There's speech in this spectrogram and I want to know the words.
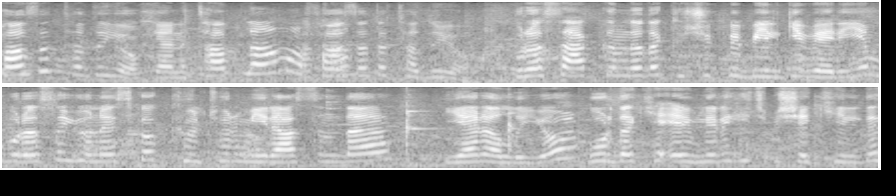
fazla tadı yok. Yani tatlı ama fazla da tadı yok. Burası hakkında da küçük bir bilgi vereyim. Burası UNESCO Kültür Mirası'nda yer alıyor. Buradaki evleri hiçbir şekilde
